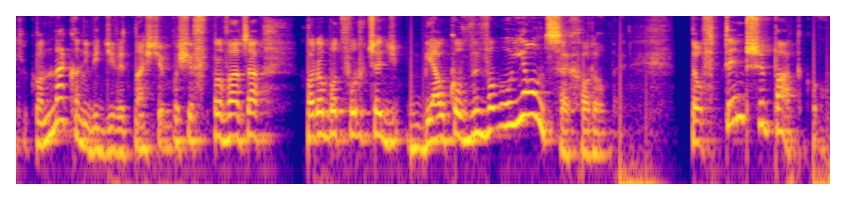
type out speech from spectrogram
tylko na COVID-19, bo się wprowadza chorobotwórcze białko wywołujące chorobę. To w tym przypadku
